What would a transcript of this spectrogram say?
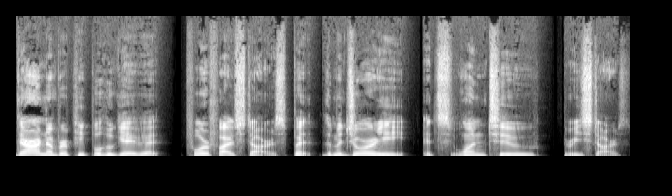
there are a number of people who gave it four or five stars, but the majority, it's one, two, three stars.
